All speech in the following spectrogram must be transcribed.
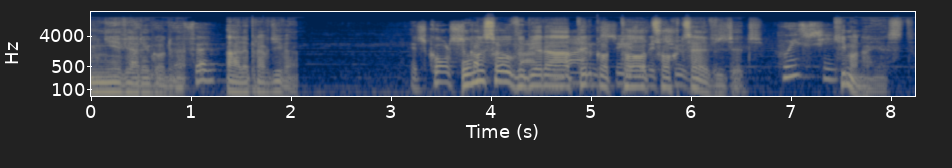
Niewiarygodne, ale prawdziwe. Umysł wybiera tylko to, co chce widzieć. Kim ona jest?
